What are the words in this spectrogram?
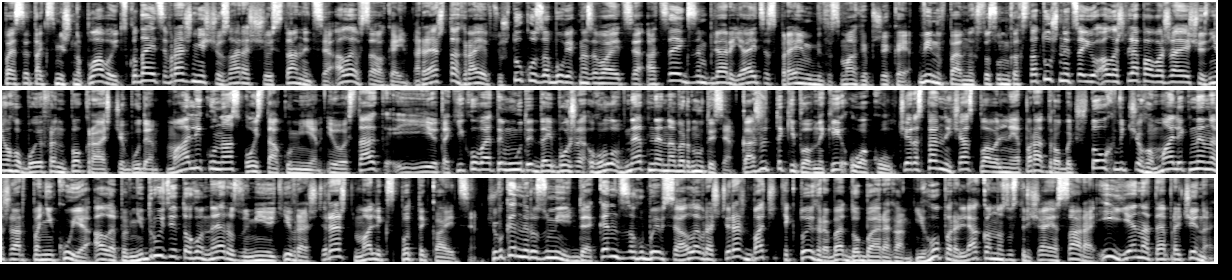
Песи так смішно плавають. Складається враження, що зараз щось станеться, але все окей. Решта грає в цю штуку, забув, як називається. А це екземпляр яйця спреєм від засмаги пшикає. Він в певних стосунках з татушницею, але шляпа вважає, що з нього бойфренд покраще буде. Малік у нас ось так уміє. І ось так, і такі кувети мутить, дай Боже, головне б не навернутися. Кажуть такі плавники у акул. Через певний час плавальний апарат робить штовх, від чого Малік не на жарт панікує, але певні друзі того не розуміють, і врешті-решт Малік спотикається. Чуваки не розуміють, де Кент загубився, але врешті-решт бачать, як той гребе до берега. Його перелякано зустрічає Сара, і є на те причина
